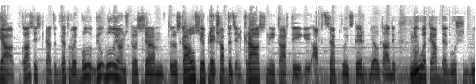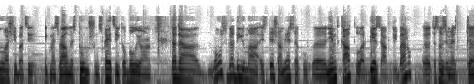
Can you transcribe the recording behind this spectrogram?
jā, klasiski tātad gatavojot buļbuļsāļus, tos, um, tos kaulus iepriekš apdedzina krāsnī, kārtīgi apcept, līdz tie ir jau tādi ļoti apdeguši, nu, atšķirībā cik mēs vēlamies tumšu un spēcīgu to buļbuļsāļu. Tad uh, mūsu gadījumā es tiešām iesaku uh, ņemt katlu ar biezāku dibenu. Tas nozīmē, ka,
